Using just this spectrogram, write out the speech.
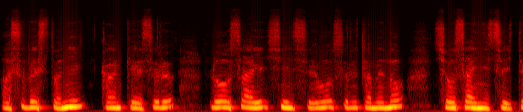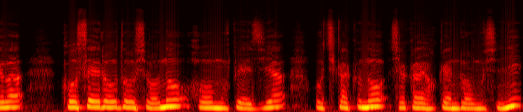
アスベストに関係する労災申請をするための詳細については厚生労働省のホームページやお近くの社会保険労務士に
